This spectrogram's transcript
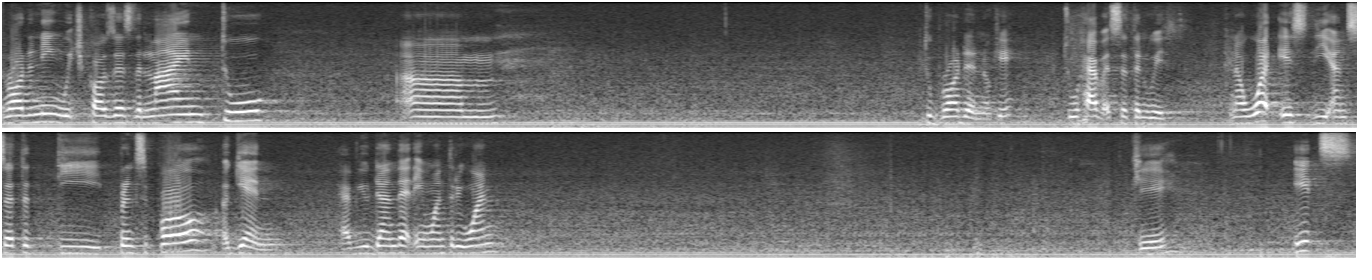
broadening which causes the line to um, to broaden, okay, to have a certain width. Now, what is the uncertainty principle? Again, have you done that in 131? Okay, it's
